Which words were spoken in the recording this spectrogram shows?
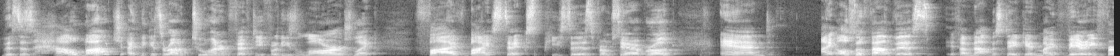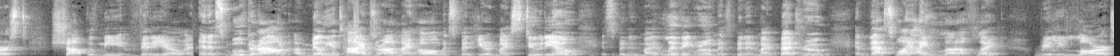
This is how much? I think it's around 250 for these large, like, five by six pieces from Sarah Brook, and I also found this, if I'm not mistaken, my very first shop with me video. And it's moved around a million times around my home. It's been here in my studio. It's been in my living room. It's been in my bedroom. And that's why I love like really large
